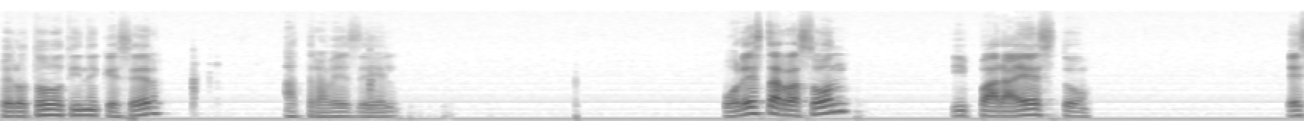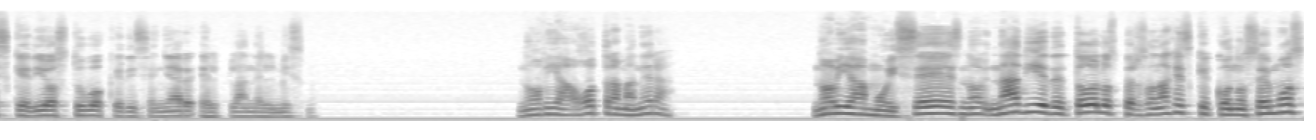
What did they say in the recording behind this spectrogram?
Pero todo tiene que ser a través de Él. Por esta razón y para esto es que Dios tuvo que diseñar el plan él mismo. No había otra manera. No había Moisés, no, nadie de todos los personajes que conocemos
